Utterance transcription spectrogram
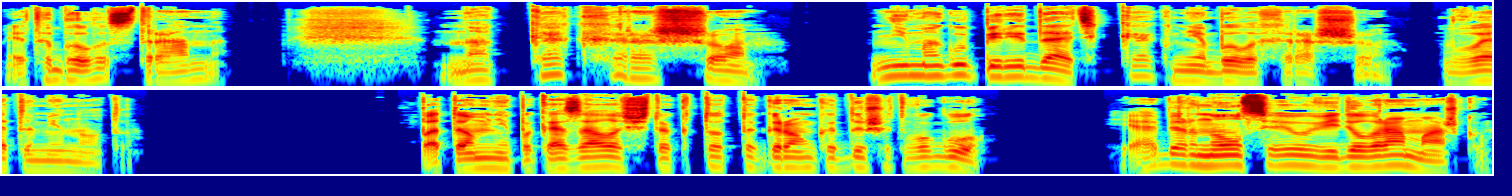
Это было странно. Но как хорошо. Не могу передать, как мне было хорошо в эту минуту. Потом мне показалось, что кто-то громко дышит в углу. Я обернулся и увидел ромашку.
